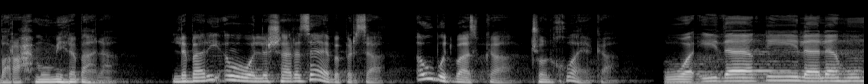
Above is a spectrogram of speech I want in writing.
بەڕەحم و میهرەبانە لەبارەی ئەوەوە لە شارەزایە بپرسە ئەو بۆت باس بکە چۆن خوایەکە وإذا قيل لهم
